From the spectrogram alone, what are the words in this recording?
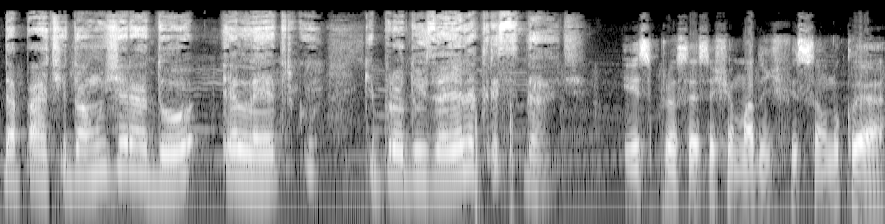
dá partida a um gerador elétrico que produz a eletricidade. Esse processo é chamado de fissão nuclear,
